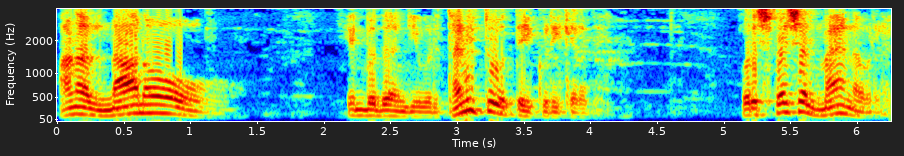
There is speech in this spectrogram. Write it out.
ஆனால் நானோ என்பது அங்கே ஒரு தனித்துவத்தை குறிக்கிறது. ஒரு ஸ்பெஷல் மேன் அவர்.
